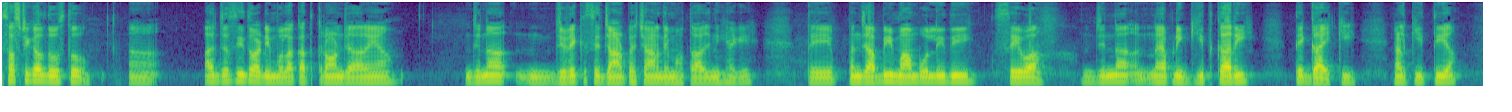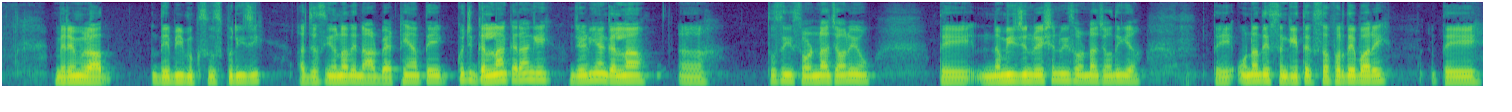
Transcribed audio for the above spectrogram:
ਸਤਿ ਸ਼੍ਰੀ ਅਕਾਲ ਦੋਸਤੋ। ਅ, ਅੱਜ ਅਸੀਂ ਤੁਹਾਡੀ ਮੁਲਾਕਾਤ ਕਰਾਉਣ ਜਾ ਰਹੇ ਹਾਂ ਜਿਨ੍ਹਾਂ ਜਿਹੜੇ ਕਿਸੇ ਜਾਣ ਪਹਿਚਾਣ ਦੇ ਮੁਹਤਾਜ ਨਹੀਂ ਹੈਗੇ ਤੇ ਪੰਜਾਬੀ ਮਾਂ ਬੋਲੀ ਦੀ ਸੇਵਾ ਜਿਨ੍ਹਾਂ ਨੇ ਆਪਣੀ ਗੀਤਕਾਰੀ ਤੇ ਗਾਇਕੀ ਨਾਲ ਕੀਤੀ ਆ। ਮੇਰੇ ਮੁਰਾਦ ਦੇਵੀ ਮਖਸੂਸਪੁਰੀ ਜੀ ਅੱਜ ਅਸੀਂ ਉਹਨਾਂ ਦੇ ਨਾਲ ਬੈਠੇ ਹਾਂ ਤੇ ਕੁਝ ਗੱਲਾਂ ਕਰਾਂਗੇ ਜਿਹੜੀਆਂ ਗੱਲਾਂ ਅ, ਤੁਸੀਂ ਸੁਣਨਾ ਚਾਹੁੰਦੇ ਹੋ ਤੇ ਨਵੀਂ ਜਨਰੇਸ਼ਨ ਵੀ ਸੁਣਨਾ ਚਾਹੁੰਦੀ ਆ ਤੇ ਉਹਨਾਂ ਦੇ ਸੰਗੀਤਕ ਸਫ਼ਰ ਦੇ ਬਾਰੇ ਤੇ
